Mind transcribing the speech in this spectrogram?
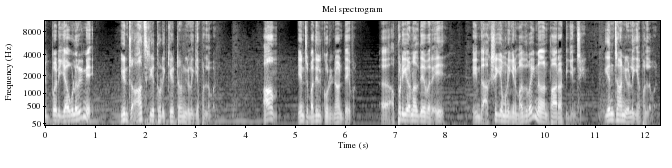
இப்படியா உளறினே என்று ஆச்சரியத்தோடு கேட்டான் இளைய பல்லவன். ஆம் என்று பதில் கூறினான் தேவன். அப்படியானால் தேவரே இந்த அக்ஷயமுனியின் மதுவை நான் பாராட்டுகின்றேன் என்றான் இளைய பல்லவன்.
